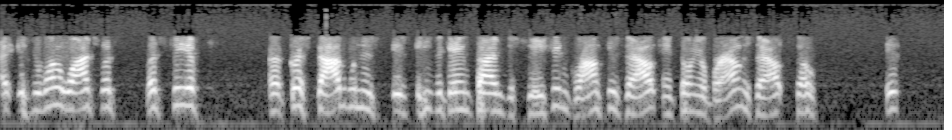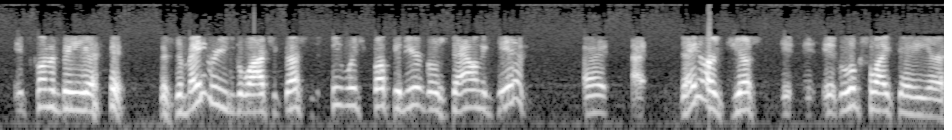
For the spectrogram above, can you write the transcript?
I, if you want to watch, let's let's see if uh, Chris Godwin is, is he's a game time decision. Gronk is out. Antonio Brown is out. So it's going to be uh, the, main reason to watch it, Gus, is to see which Buccaneer goes down again. Uh, I, they are just it, it, looks like a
